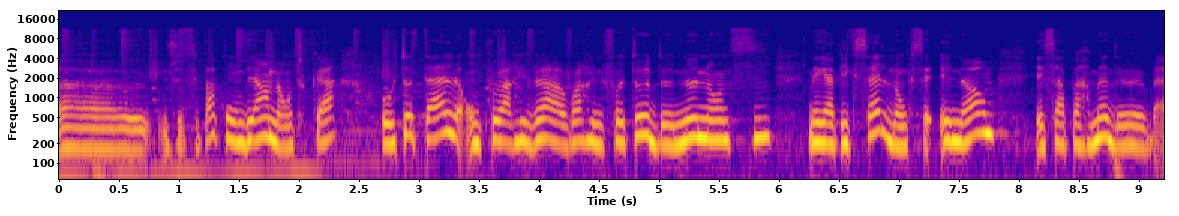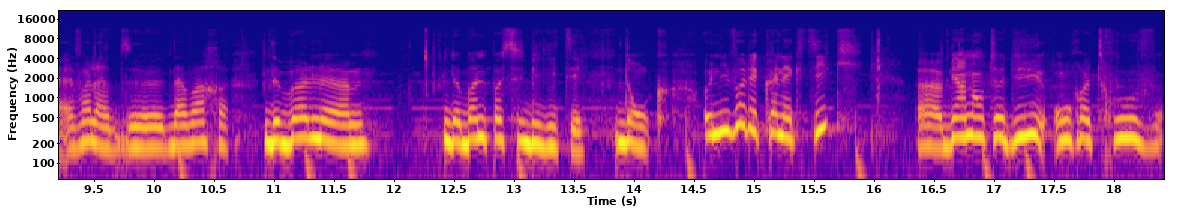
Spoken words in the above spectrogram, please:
euh, je ne sais pas combien, mais en tout cas, au total, on peut arriver à avoir une photo de 96 mégapixels, donc c'est énorme et ça permet de, ben, voilà, d'avoir de, bonnes, euh, de bonnes possibilités. Donc, au niveau des connectiques, euh, bien entendu, on retrouve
